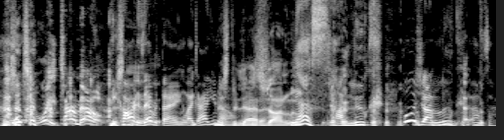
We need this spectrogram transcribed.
wait, time out. Picard is everything. Like I, you know. Mr. Data. Jean Luc. yes, Jean Luc. Who's Jean Luc? I'm sorry.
